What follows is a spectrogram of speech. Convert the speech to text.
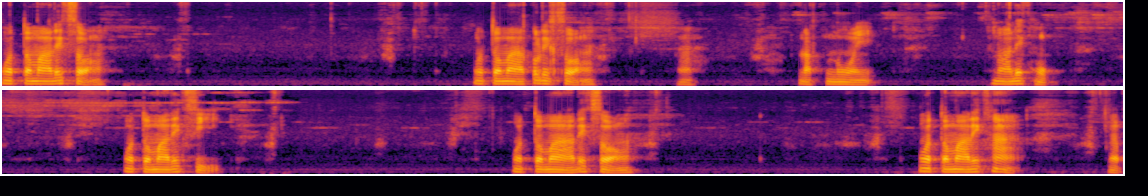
งวดต่อมาเลขสองงวดต่อมาก็เลขสองหลักหน่วยมาเลขหก งวดต่อมาเลขสี่งวดต่อมาเลขสองงวดต่อมาเลขห้าครับ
